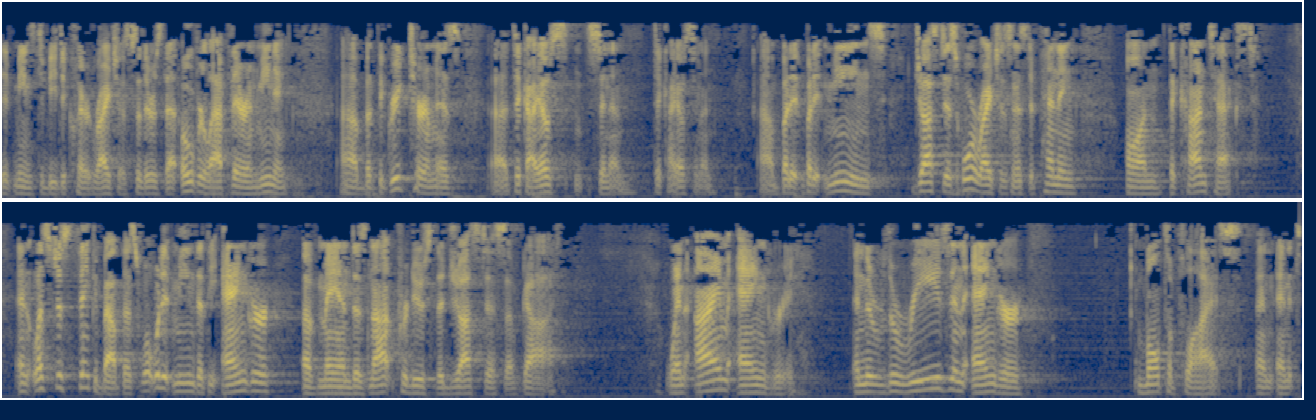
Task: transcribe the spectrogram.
It means to be declared righteous. So there's that overlap there in meaning. Uh, but the Greek term is uh, dikaiosinen, dikaiosinen. Uh, but, it, but it means justice or righteousness depending on the context. And let's just think about this. What would it mean that the anger of man does not produce the justice of God? When I'm angry, and the, the reason anger multiplies and, and it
